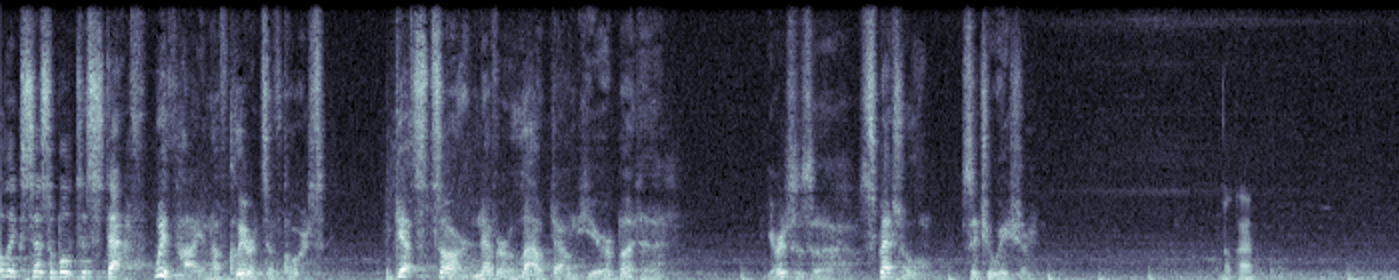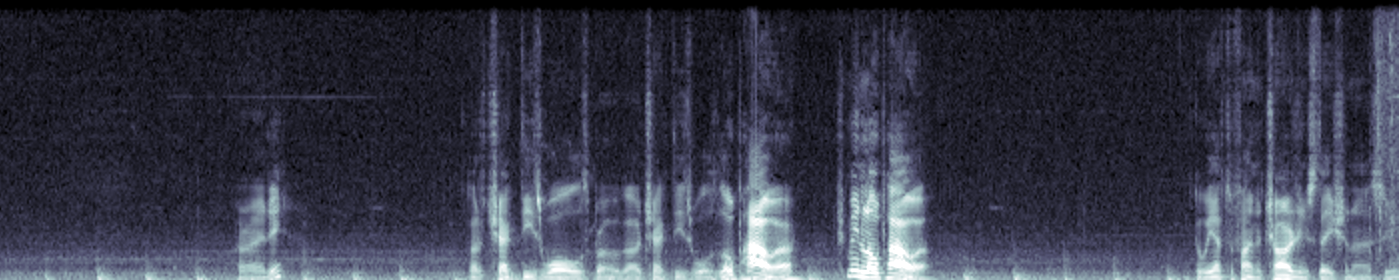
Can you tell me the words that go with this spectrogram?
all accessible to staff, with high enough clearance, of course. Guests are never allowed down here, but uh, yours is a special situation. Okay. Alrighty. Gotta check these walls, bro. Gotta check these walls. Low power? What you mean low power? Do we have to find a charging station, I assume?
